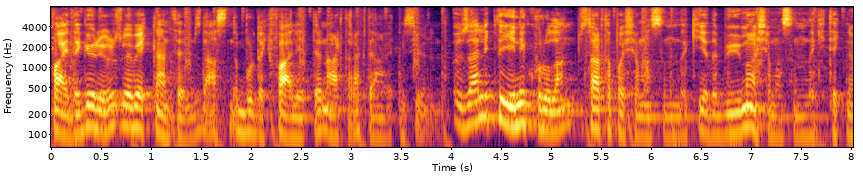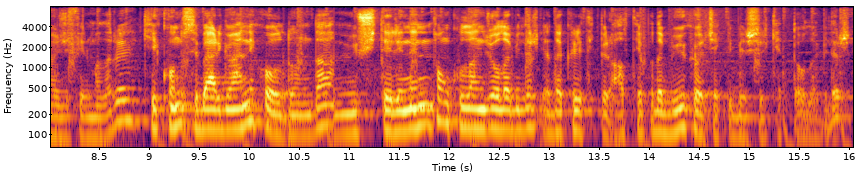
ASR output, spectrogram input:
fayda görüyoruz ve beklentilerimiz de aslında buradaki faaliyetlerin artarak devam etmesi yönünde. Özellikle yeni kurulan startup aşamasındaki ya da büyüme aşamasındaki teknoloji firmaları ki konu siber güvenlik olduğunda müşterinin son kullanıcı olabilir ya da kritik bir altyapıda büyük ölçekli bir şirkette olabilir.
